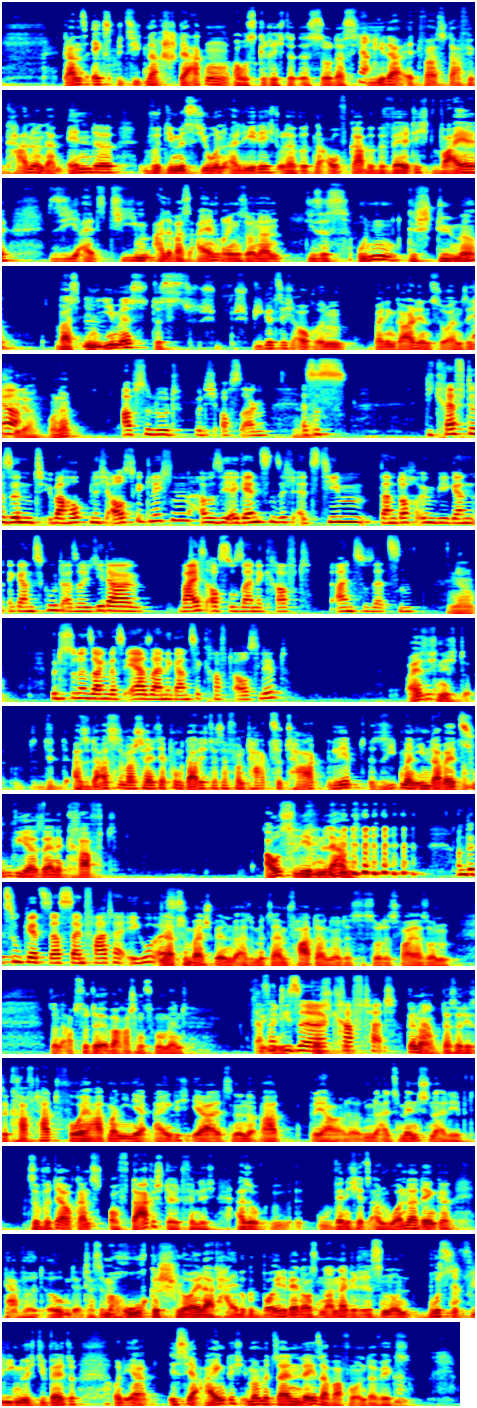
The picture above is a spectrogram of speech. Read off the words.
ganz explizit nach Stärken ausgerichtet ist, so dass Ja. jeder etwas dafür kann und am Ende wird die Mission erledigt oder wird eine Aufgabe bewältigt, weil sie als Team alle was einbringen, sondern dieses Ungestüme, was in Mhm. ihm ist, das spiegelt sich auch im, bei den Guardians so an sich Ja. wieder, oder? Absolut, würde ich auch sagen. Es ist, die Kräfte sind überhaupt nicht ausgeglichen, aber sie ergänzen sich als Team dann doch irgendwie ganz, ganz gut. Also jeder weiß auch so seine Kraft einzusetzen. Ja. Würdest du dann sagen, dass er seine ganze Kraft auslebt? Weiß ich nicht. Also da ist dann wahrscheinlich der Punkt, dadurch, dass er von Tag zu Tag lebt, sieht man ihm dabei zu, wie er seine Kraft ausleben lernt. Und Bezug jetzt, dass sein Vater Ego ist? Na, zum Beispiel, also mit seinem Vater, ne? Das ist so, das war ja so ein, so ein absoluter Überraschungsmoment. dass er ihn. diese Das- Kraft hat. Genau, Ja. dass er diese Kraft hat. Vorher hat man ihn ja eigentlich eher als eine Art, ja, als Menschen erlebt. So wird er auch ganz oft dargestellt, finde ich. Also, wenn ich jetzt an Wonder denke, da wird irgendetwas immer hochgeschleudert, halbe Gebäude werden auseinandergerissen und Busse fliegen durch die Welt. Und er ist ja eigentlich immer mit seinen Laserwaffen unterwegs.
